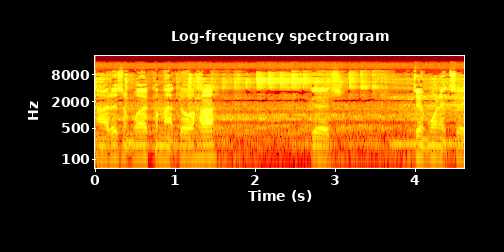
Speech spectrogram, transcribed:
No, it doesn't work on that door, huh? Good. Didn't want it to.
